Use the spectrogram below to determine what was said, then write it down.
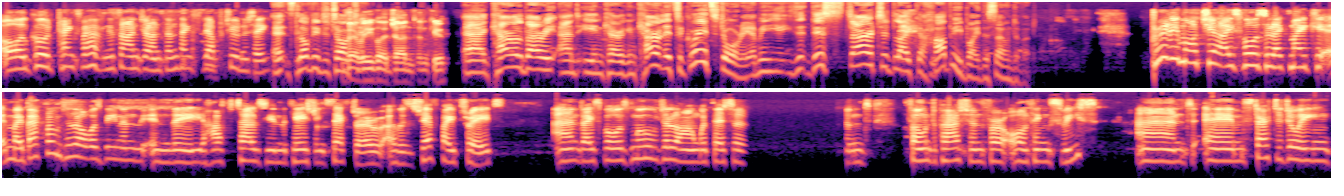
All good. Thanks for having us on, Jonathan. Thanks for the opportunity. It's lovely to talk Very to you. Very good, Jonathan. Thank you. Uh, Carol Barry and Ian Kerrigan. Carol, it's a great story. I mean, this started like a hobby by the sound of it. Pretty much, yeah. I suppose like my my background has always been in in the hospitality and the catering sector. I was a chef by trade, and I suppose moved along with it and found a passion for all things sweet, and um, started doing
